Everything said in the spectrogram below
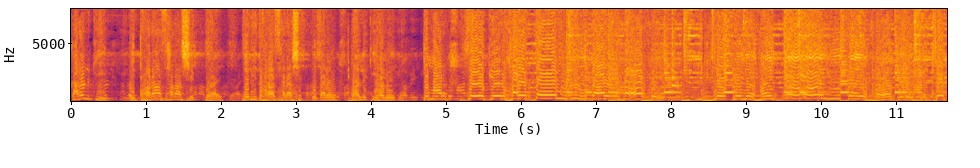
কারণ কি? ওই ধরা ছাড়া শিখতে হয়। যদি ধরা ছাড়া শিখতে পারো, তাহলে কি হবে? তোমার যোগের হয়তো হবে। যোগের হয়তো হবে। যোগ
